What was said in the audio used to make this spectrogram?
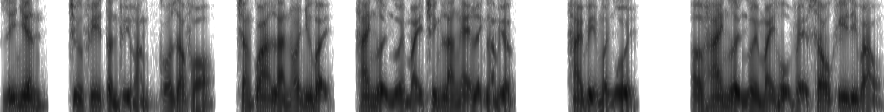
dĩ nhiên trừ phi tần thủy hoàng có giao phó, chẳng qua là nói như vậy, hai người người máy chính là nghe lệnh làm việc. Hai vị mời ngồi. Ở hai người người máy hộ vệ sau khi đi vào,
